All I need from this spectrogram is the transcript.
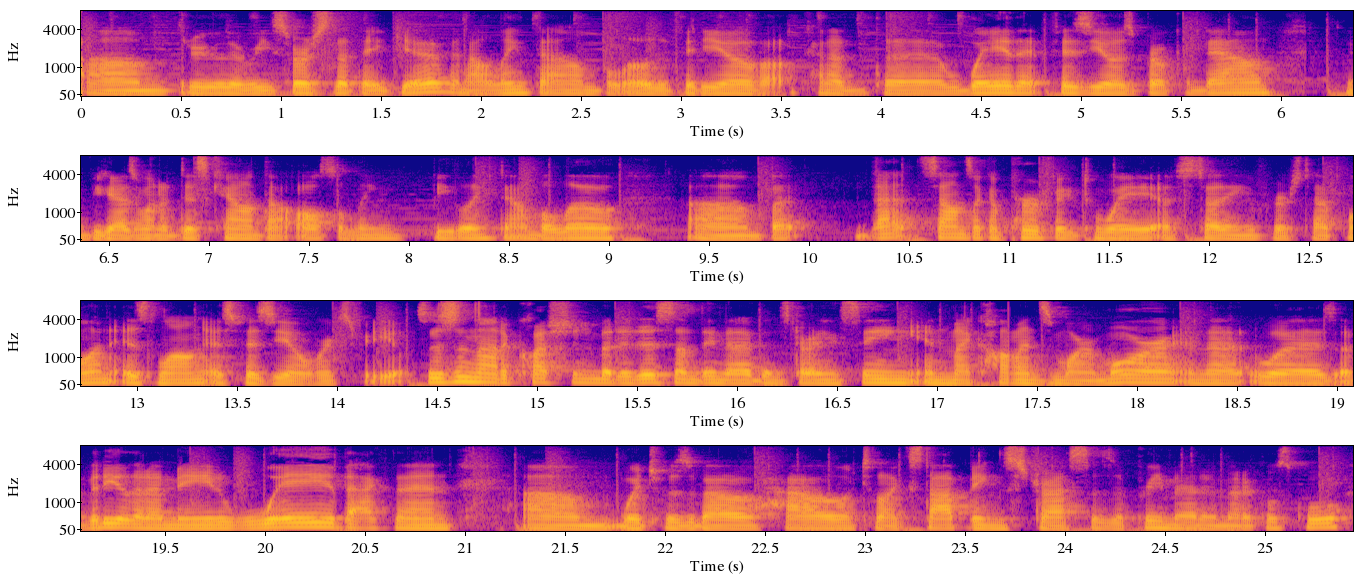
um, through the resources that they give, and I'll link down below the video about kind of the way that Physeo is broken down. If you guys want a discount, that'll also link, be linked down below. Um, but that sounds like a perfect way of studying for step one as long as Physeo works for you. So this is not a question, but it is something that I've been starting seeing in my comments more and more. And that was a video that I made way back then, um, which was about how to like stop being stressed as a pre-med in medical school.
